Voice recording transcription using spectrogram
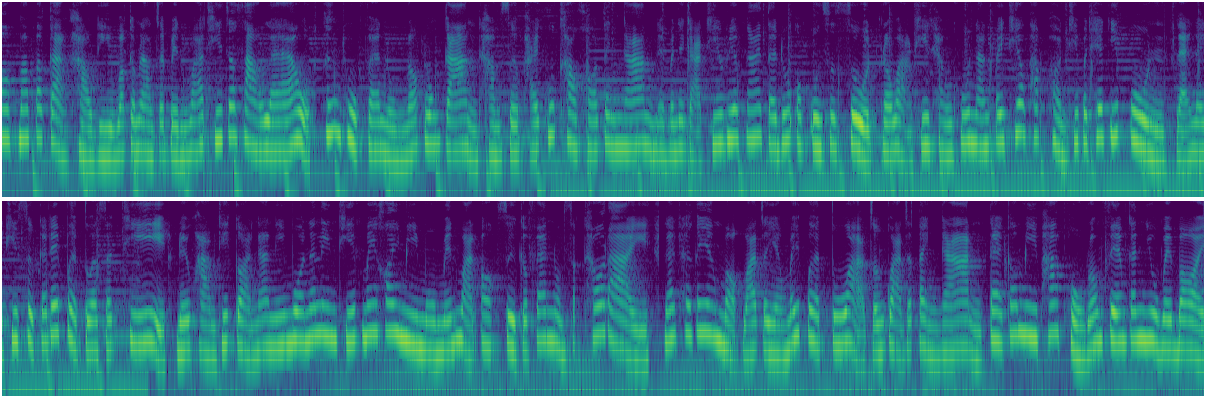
ออกมาประกาศข่าวดีว่ากำลังจะเป็นว่าที่เจ้าสาวแล้ว เพิ่งถูกแฟนหนุ่มนอกวงการทำเซอร์ไพรส์คู่ข่าวขอแต่งงาน ในบรรยากาศที่เรียบง่ายแต่ดูอบอุ่นสุดๆ ระหว่างที่ทั้งคู่นั้นไปเที่ยวพักผ่อนที่ประเทศญี่ปุ่น และในที่สุดก็ได้เปิดตัวสักทีด้วยความที่ก่อนหน้านี้บัวนลินทิพย์ไม่ค่อยมีโมเมนต์หวานออกสื่อกับแฟนหนุ่มสักเท่าไหร่ และเธอก็ยังบอกว่าจะยังไม่เปิดตัวจนกว่าจะแต่งงาน แต่ก็มีภาพโผล่ร่วมเฟรมกันอยู่บ่อย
